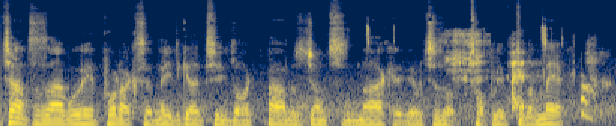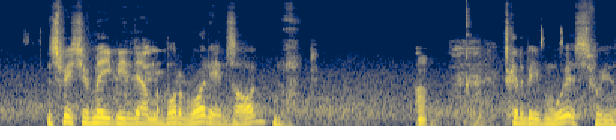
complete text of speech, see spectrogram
chances are we'll have products that need to go to, like, Farmers Johnson Market, which is up top left of the map. Especially with me being down the bottom right hand side. It's going to be even worse for you.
